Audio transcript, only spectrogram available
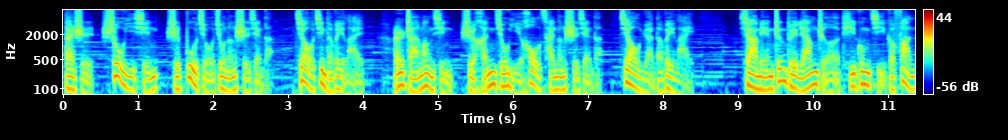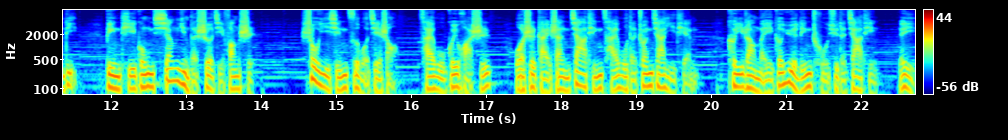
但是受益型是不久就能实现的较近的未来，而展望型是很久以后才能实现的较远的未来。下面针对两者提供几个范例，并提供相应的设计方式。受益型自我介绍：财务规划师。我是改善家庭财务的专家一田，可以让每个月零储蓄的家庭 A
